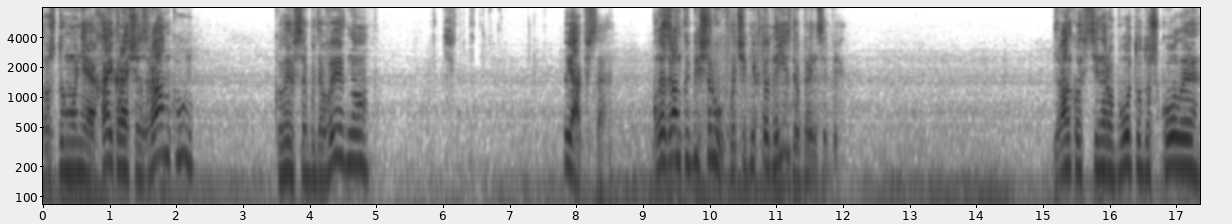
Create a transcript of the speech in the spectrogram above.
Тож думаю, ні, хай краще зранку, коли все буде видно. Ну як все? Але зранку більше рух, вночі б ніхто не їздив, в принципі. Зранку всі на роботу, до школи.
